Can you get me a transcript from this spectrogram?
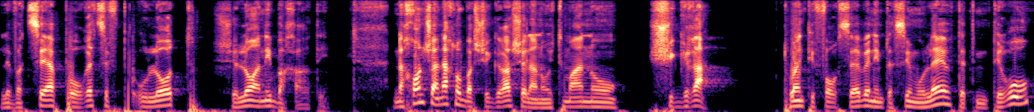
לבצע פה רצף פעולות שלא אני בחרתי. נכון שאנחנו בשגרה שלנו הטמענו שגרה 24/7, אם תשימו לב, אתם תראו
